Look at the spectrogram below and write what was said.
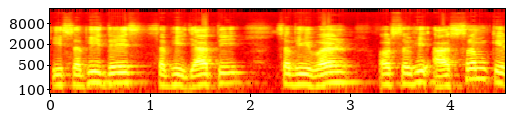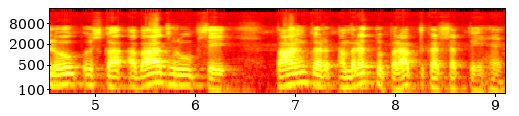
कि सभी देश, सभी जाति, सभी वर्ण और सभी आश्रम के लोग उसका अबाध रूप से पान कर अमृत्व प्राप्त कर सकते हैं।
